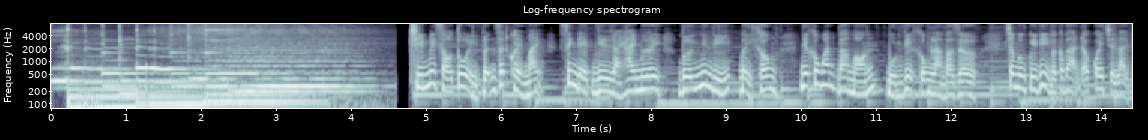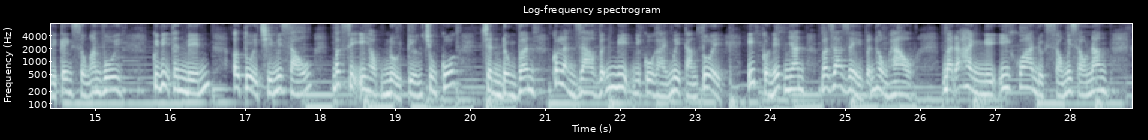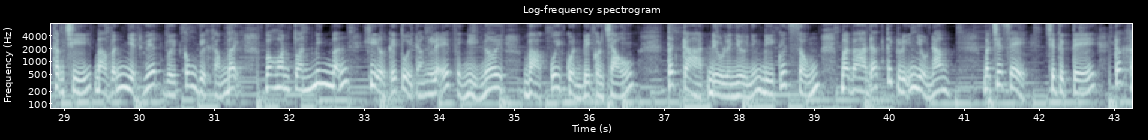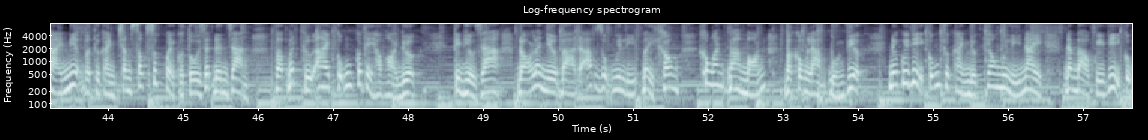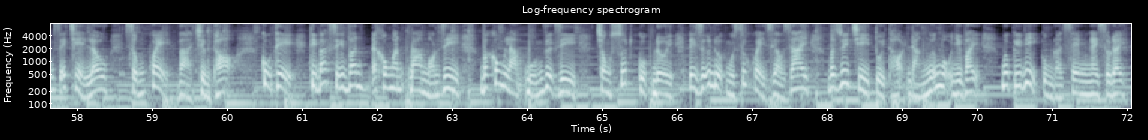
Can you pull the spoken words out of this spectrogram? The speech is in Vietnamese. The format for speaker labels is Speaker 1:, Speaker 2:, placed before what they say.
Speaker 1: 嗯。96 tuổi vẫn rất khỏe mạnh, xinh đẹp như gái 20 với nguyên lý 70, nhờ không ăn 3 món, 4 việc không làm bao giờ. Chào mừng quý vị và các bạn đã quay trở lại với kênh Sống Ăn Vui. Quý vị thân mến, ở tuổi 96, bác sĩ y học nổi tiếng Trung Quốc Trần Đồng Vân có làn da vẫn mịn như cô gái 18 tuổi, ít có nếp nhăn và da rẻ vẫn hồng hào. Bà đã hành nghề y khoa được 66 năm, thậm chí bà vẫn nhiệt huyết với công việc khám bệnh và hoàn toàn minh mẫn khi ở cái tuổi đáng lẽ phải nghỉ ngơi và quây quần bên con cháu. Tất cả đều là nhờ những bí quyết sống mà bà đã tích lũy nhiều năm. Bà chia sẻ, trên thực tế, các khái niệm và thực hành chăm sóc sức khỏe của tôi rất đơn giản và bất cứ ai cũng có thể học hỏi được. Tìm hiểu ra, đó là nhờ bà đã áp dụng nguyên lý 70, không ăn 3 món và không làm 4 việc. Nếu quý vị cũng thực hành được theo nguyên lý này, đảm bảo quý vị cũng sẽ trẻ lâu, sống khỏe và trường thọ. Cụ thể thì bác sĩ Vân đã không ăn 3 món gì và không làm 4 việc gì trong suốt cuộc đời để giữ được một sức khỏe dẻo dai và duy trì tuổi thọ đáng ngưỡng mộ như vậy. Mời quý vị cùng đón xem ngay sau đây.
